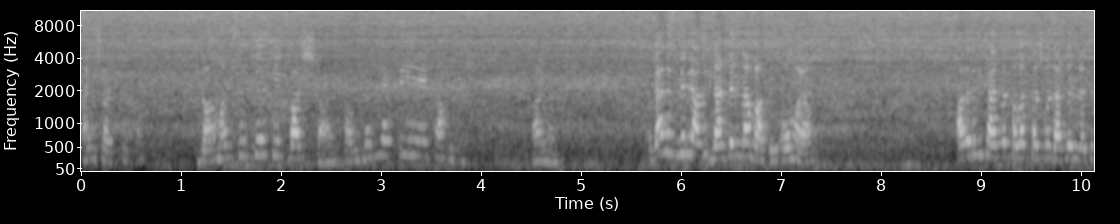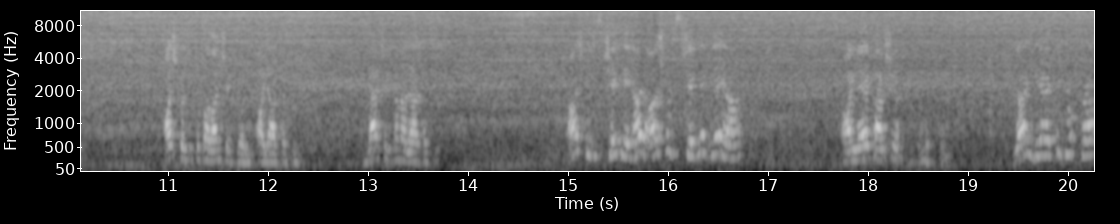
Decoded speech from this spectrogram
Hangi şarkı çalsam? Zamansızlık ilk başta. Sandım hep bir tahmin. Aynen. Ben de size birazcık dertlerinden bahsedeyim olmayan. Arada bir kendime salak saçma dertler üretip aşk acısı falan çekiyorum alakasız. Gerçekten alakasız. Aşk acısı çekmeyin aşk acısı çekmek ne ya? Anneye karşı. yani bir erkek yoksa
